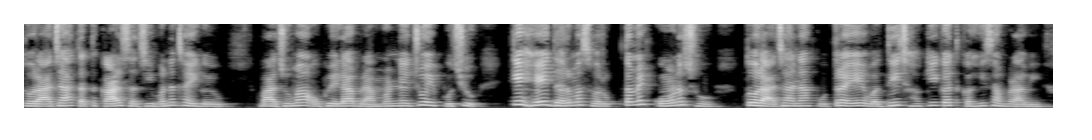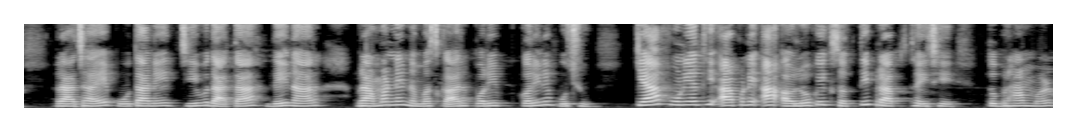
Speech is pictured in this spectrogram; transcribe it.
તો રાજા તત્કાળ સજીવન થઈ ગયું. બાજુમાં ઊભેલા બ્રાહ્મણને જોઈ પૂછ્યું કે, હે ધર્મ સ્વરૂપ, તમે કોણ છો? તો રાજાના પુત્રએ બધી જ હકીકત કહી સંભળાવી. રાજાએ પોતાને જીવદાતા દેનાર બ્રાહ્મણને નમસ્કાર કરીને પૂછ્યું ક્યાં પુણ્યથી આપણે આ અલૌકિક શક્તિ પ્રાપ્ત થઈ છે? તો બ્રાહ્મણ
